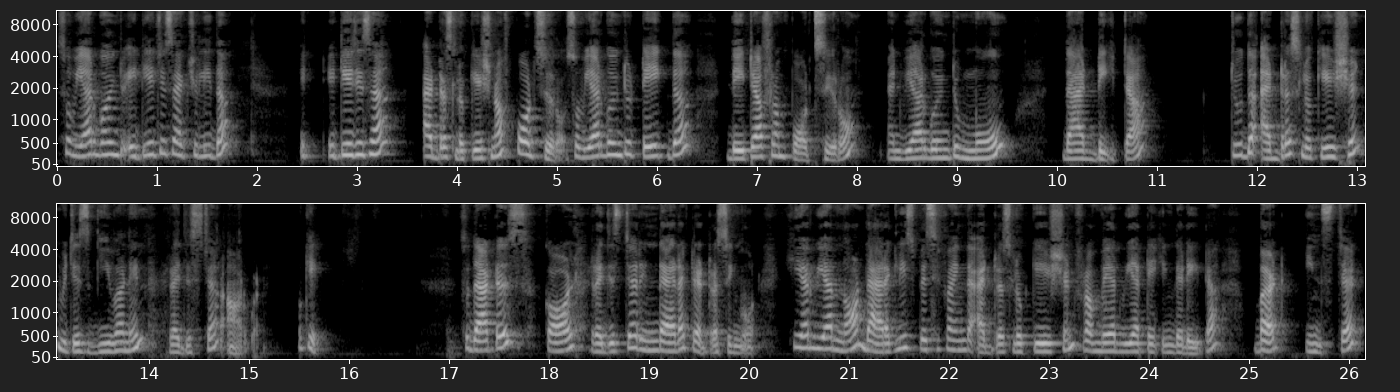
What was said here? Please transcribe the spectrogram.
So we are going to 80H is actually the it, it is a address location of port 0. So we are going to take the data from port 0 and we are going to move that data to the address location which is given in register R1. Okay. So that is called register indirect addressing mode. Here we are not directly specifying the address location from where we are taking the data, but instead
